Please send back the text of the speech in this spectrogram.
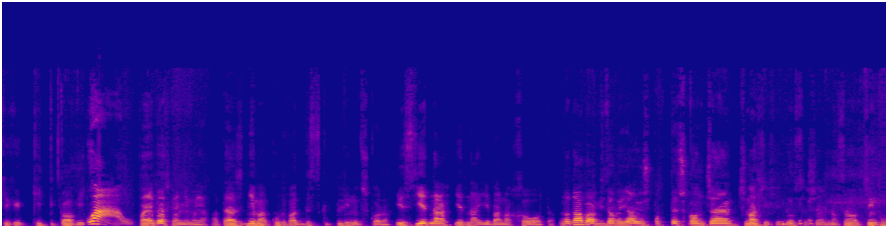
ki- Kitykowi. Wow! Twoja proska nie moja. A teraz nie ma kurwa dyscypliny w szkole. Jest jedna, jedna jebana hołota. No dobra, widzowie, ja już pod też kończę. Trzymajcie się, do usłyszenia na następnym odcinku.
